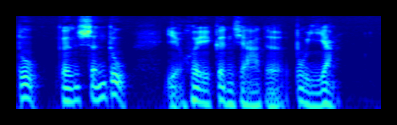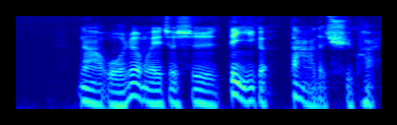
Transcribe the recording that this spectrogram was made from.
度跟深度也会更加的不一样。那我认为这是第一个大的区块。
